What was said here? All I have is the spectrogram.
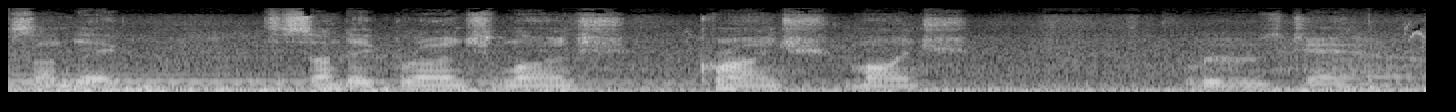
A Sunday. It's a Sunday brunch, lunch, crunch, munch, blues jam.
